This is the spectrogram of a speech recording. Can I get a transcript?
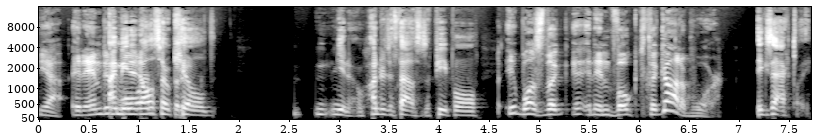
Yeah, it ended. I mean, it also killed, you know, hundreds of thousands of people. It, it was the it invoked the god of war. Exactly.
